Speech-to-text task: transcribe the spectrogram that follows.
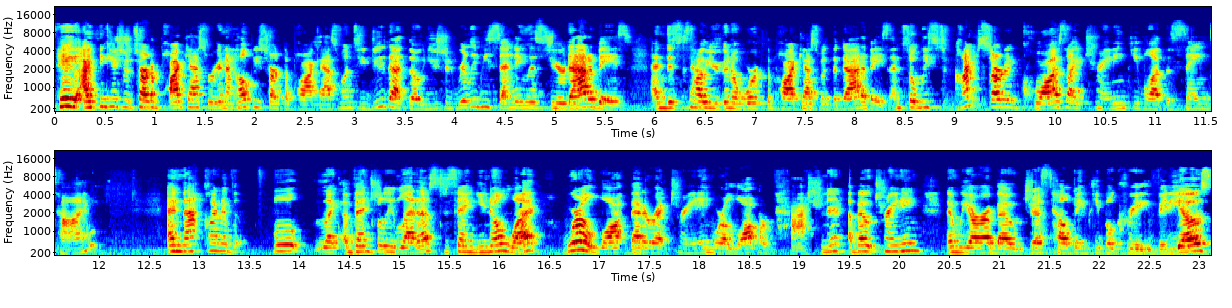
"Hey, I think you should start a podcast. We're going to help you start the podcast. Once you do that though, you should really be sending this to your database and this is how you're going to work the podcast with the database." And so we kind of started quasi training people at the same time. And that kind of full like eventually led us to saying, you know what? We're a lot better at training. We're a lot more passionate about training than we are about just helping people create videos.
